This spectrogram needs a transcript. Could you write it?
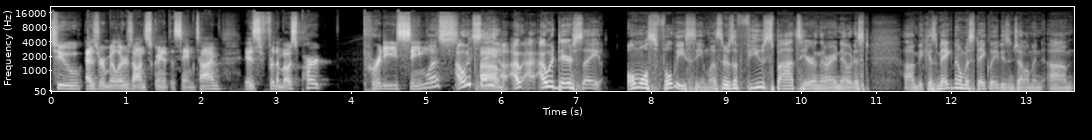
two Ezra Millers on screen at the same time is for the most part pretty seamless. I would say um, I, I would dare say almost fully seamless. There's a few spots here and there I noticed um, because make no mistake, ladies and gentlemen, um,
